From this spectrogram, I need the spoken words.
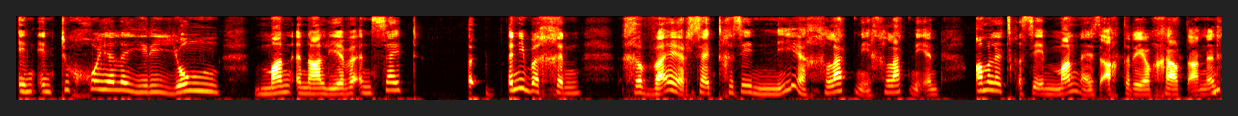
en en toe gooi hulle hierdie jong man in haar lewe in sy het, uh, in die begin geweier. Sy het gesê nee, glad nie, glad nie. En almal het gesê man, hy's agter jou geld aan en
